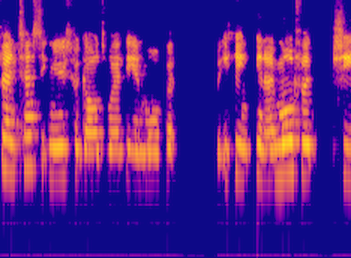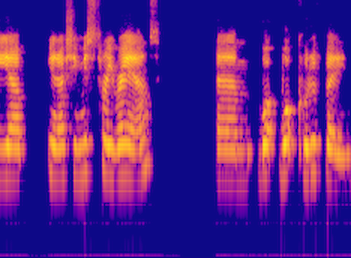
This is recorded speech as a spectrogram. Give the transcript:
fantastic news for Goldsworthy and Morphett. But you think you know Morphett, she uh, you know she missed three rounds um, what what could have been.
